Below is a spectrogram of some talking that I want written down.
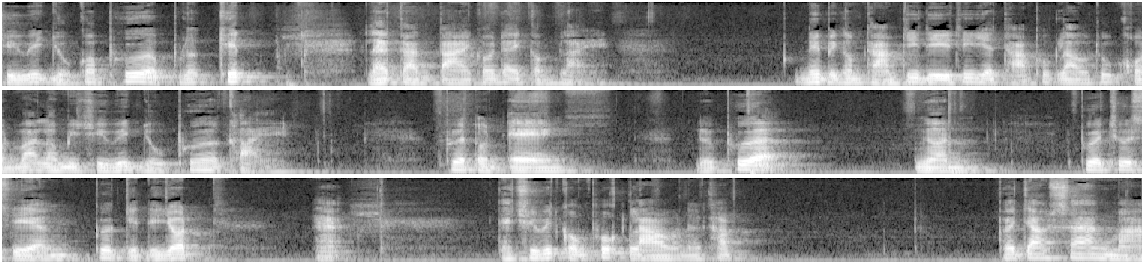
ชีวิตอยู่ก็เพื่อพระคิดและการตายก็ได้กำไร นี่เป็นคำถามที่ดีที่จะถามพวกเราทุกคนว่าเรามีชีวิตอยู่เพื่อใคร เพื่อตนเอง หรือเพื่อ เงิน เพื่อชื่อเสียง เพื่อเกียรติยศนะแต่ชีวิตของพวกเรานะครับ พระเจ้าสร้างมา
